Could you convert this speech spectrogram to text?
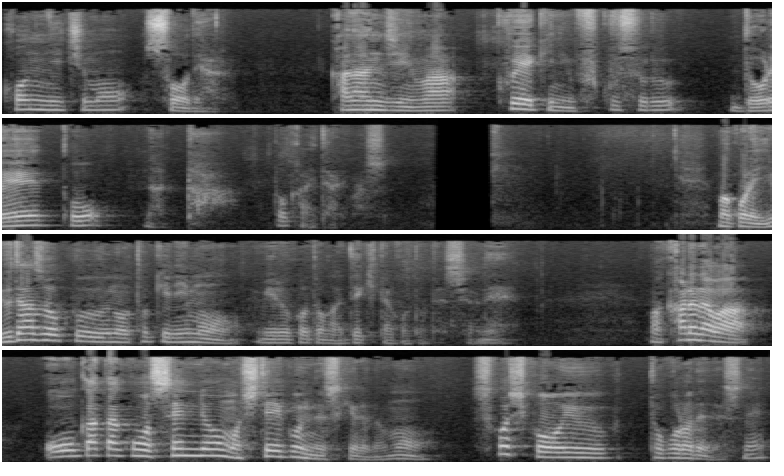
今日もそうである。カナン人は区域に服する奴隷となった。と書いてあります。まあこれユダ族の時にも見ることができたことですよね、まあ、彼らは大方こう占領もしていくんですけれども少しこういうところでですね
